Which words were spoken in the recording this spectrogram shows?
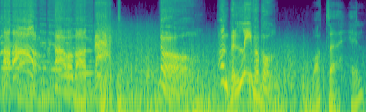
Ha How about that? No! Unbelievable! What the hell?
